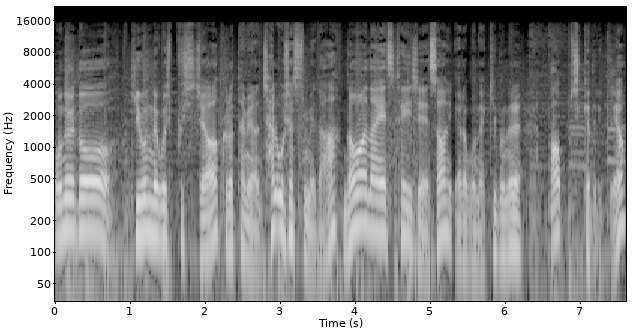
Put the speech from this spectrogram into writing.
오늘도 기운 내고 싶으시죠? 그렇다면 잘 오셨습니다. 너와 나의 스테이지에서 여러분의 기분을 up 시켜드릴게요.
